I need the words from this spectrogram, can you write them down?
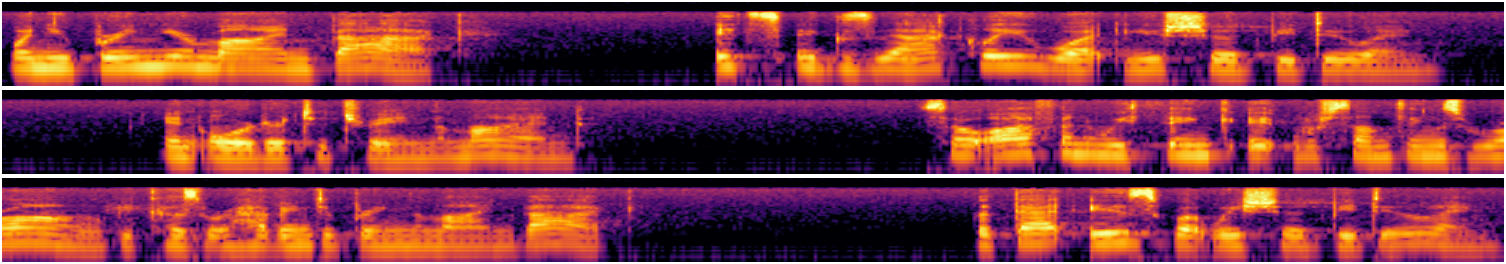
when you bring your mind back, it's exactly what you should be doing in order to train the mind. So often we think it, something's wrong because we're having to bring the mind back. But that is what we should be doing.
